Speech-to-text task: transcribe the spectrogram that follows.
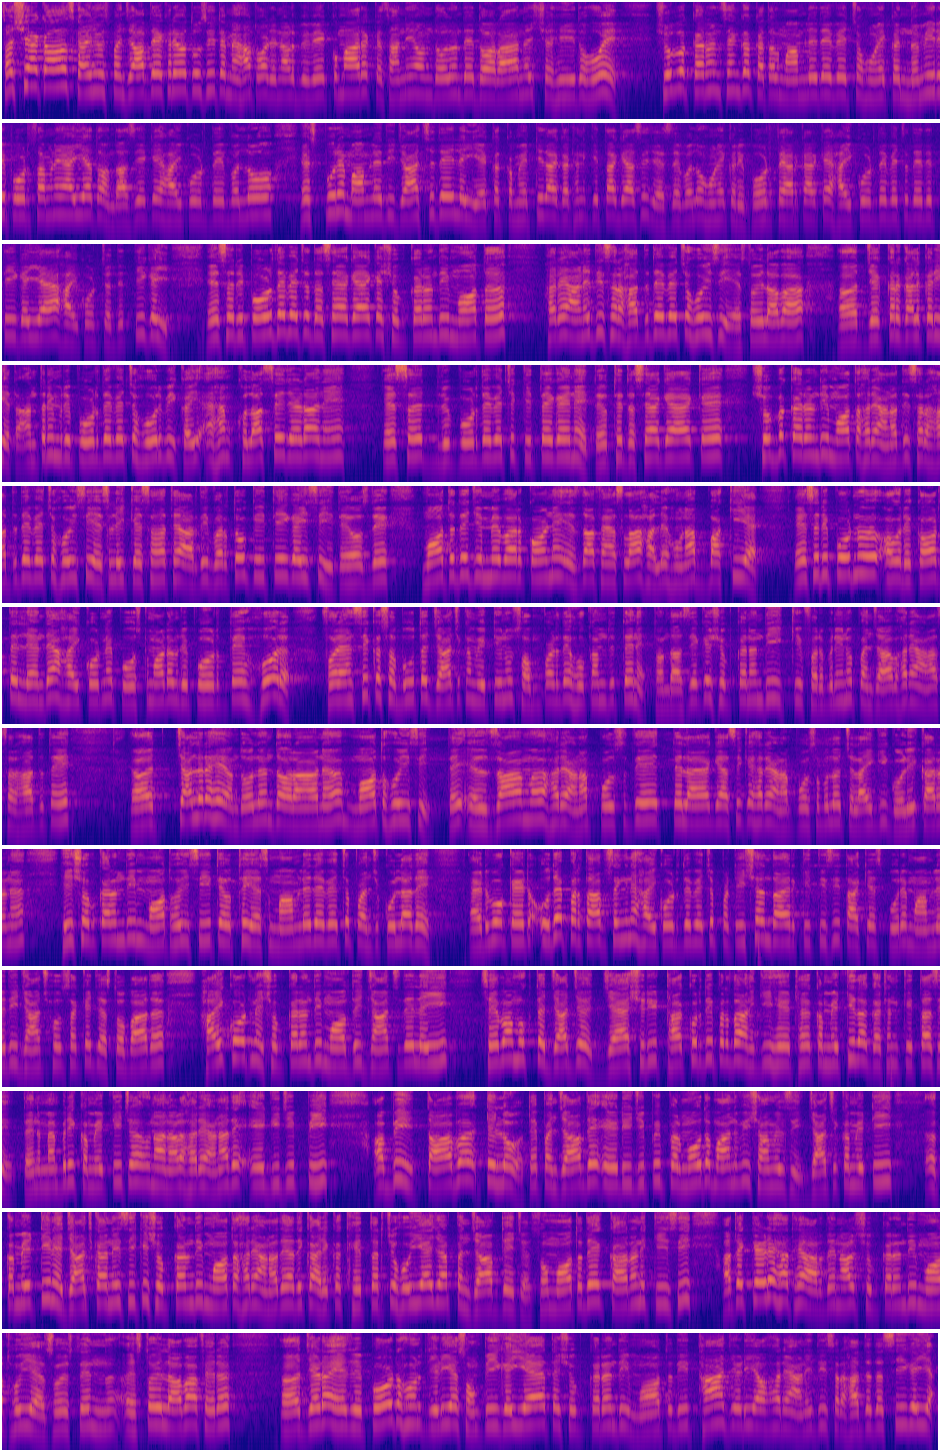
ਸਤਿ Shri Akal sky news Punjab ਦੇਖ ਰਹੇ ਹੋ ਤੁਸੀਂ ਤੇ ਮੈਂ ਹਾਂ ਤੁਹਾਡੇ ਨਾਲ ਵਿਵੇਕ ਕੁਮਾਰ। ਕਿਸਾਨੀ ਅੰਦੋਲਨ ਦੇ ਦੌਰਾਨ ਸ਼ਹੀਦ ਹੋਏ। ਸ਼ੁਭਕਰਨ ਸਿੰਘ ਕਤਲ ਮਾਮਲੇ ਦੇ ਵਿੱਚ ਹੁਣ ਇੱਕ ਨਵੀਂ ਰਿਪੋਰਟ ਸਾਹਮਣੇ ਆਈ ਹੈ। ਤੁਹਾਨੂੰ ਦੱਸ ਦਈਏ ਕਿ ਹਾਈ ਕੋਰਟ ਦੇ ਵੱਲੋਂ ਇਸ ਪੂਰੇ ਮਾਮਲੇ ਦੀ ਜਾਂਚ ਦੇ ਲਈ ਇੱਕ ਕਮੇਟੀ ਦਾ ਗਠਨ ਕੀਤਾ ਗਿਆ ਸੀ, ਜਿਸ ਦੇ ਵੱਲੋਂ ਹੁਣ ਇੱਕ ਰਿਪੋਰਟ ਤਿਆਰ ਕਰਕੇ ਹਾਈ ਕੋਰਟ ਦੇ ਵਿੱਚ ਦੇ ਦਿੱਤੀ ਗਈ ਹੈ। ਹਾਈ ਕੋਰਟ 'ਚ ਦਿੱਤੀ ਗਈ। ਇਸ ਰਿਪੋਰਟ ਦੇ ਵਿੱਚ ਦੱਸਿਆ ਗਿਆ ਹੈ ਕਿ ਸ਼ੁਭਕਰਨ ਦੀ ਮੌਤ ਹਰਿਆਣੇ ਦੀ ਸਰਹੱਦ ਦੇ ਵਿੱਚ ਹੋਈ ਸੀ। ਇਸ ਤੋਂ ਇਲਾਵਾ ਜੇਕਰ ਗੱਲ ਕਰੀਏ ਤਾਂ ਅੰਤਰਿਮ ਰਿਪੋਰਟ ਦੇ ਵਿੱਚ ਹੋਰ ਵੀ ਕਈ ਅਹਿਮ ਖੁਲਾਸੇ ਜਿਹੜਾ ਨੇ ਇਸ ਰਿਪੋਰਟ ਦੇ ਵਿੱਚ ਕੀਤੇ ਗਏ ਨੇ ਤੇ ਉੱਥੇ ਦੱਸਿਆ ਗਿਆ ਹੈ ਕਿ ਸ਼ੁਭਕਰਨ ਦੀ ਮੌਤ ਹਰਿਆਣਾ ਦੀ ਸਰਹੱਦ ਦੇ ਵਿੱਚ ਹੋਈ ਸੀ, ਇਸ ਲਈ ਕਿਸ ਹਥਿਆਰ ਦੀ ਵਰਤੋਂ ਕੀਤੀ ਗਈ ਸੀ ਤੇ ਉਸ ਦੇ ਮੌਤ ਦੇ ਜ਼ਿੰਮੇਵਾਰ ਕੌਣ ਨੇ, ਇਸ ਦਾ ਫੈਸਲਾ ਹਾਲੇ ਹੋਣਾ ਬਾਕੀ ਹੈ। ਇਸ ਰਿਪੋਰਟ ਨੂੰ ਰਿਕਾਰਡ ਤੇ ਲੈਂਦਿਆਂ ਹਾਈ ਕੋਰਟ ਨੇ ਪੋਸਟਮਾਰਟਮ ਰਿਪੋਰਟ ਤੇ ਹੋਰ ਫੋਰੈਂਸਿਕ ਸਬੂਤ ਜਾਂਚ ਕਮੇਟੀ ਨੂੰ ਸੌਂਪਣ ਦੇ ਹੁਕਮ ਦਿੱਤੇ ਨੇ। ਤੁਹਾਨੂੰ ਦੱਸ ਦਈਏ ਕਿ ਸ਼ੁਭਕਰਨ ਦੀ 21 ਫਰਵਰੀ ਨੂੰ ਪੰਜਾਬ ਹਰਿਆਣਾ ਸਰਹੱਦ ਤੇ ਚੱਲ ਰਹੇ ਅੰਦੋਲਨ ਦੌਰਾਨ ਮੌਤ ਹੋਈ ਸੀ ਤੇ ਇਲਜ਼ਾਮ ਹਰਿਆਣਾ ਪੁਲਿਸ ਦੇ ਤੇ ਲਾਇਆ ਗਿਆ ਸੀ ਕਿ ਹਰਿਆਣਾ ਪੁਲਿਸ ਵੱਲੋਂ ਚਲਾਈ ਗਈ ਗੋਲੀ ਕਾਰਨ ਹੀ ਸ਼ੁਭਕਰਨ ਦੀ ਮੌਤ ਹੋਈ ਸੀ ਤੇ ਉੱਥੇ ਇਸ ਮਾਮਲੇ ਦੇ ਵਿੱਚ ਪੰਚਕੂਲਾ ਦੇ ਐਡਵੋਕੇਟ ਉਦੇ ਪ੍ਰਤਾਪ ਸਿੰਘ ਨੇ ਹਾਈ ਕੋਰਟ ਦੇ ਵਿੱਚ ਪਟੀਸ਼ਨ ਦਾਇਰ ਕੀਤੀ ਸੀ ਤਾਂ ਕਿ ਇਸ ਪੂਰੇ ਮਾਮਲੇ ਦੀ ਜਾਂਚ ਹੋ ਸਕੇ, ਜਿਸ ਤੋਂ ਬਾਅਦ ਹਾਈ ਕੋਰਟ ਨੇ ਸ਼ੁਭਕਰਨ ਦੀ ਮੌਤ ਦੀ ਜਾਂਚ ਦੇ ਲਈ ਸੇਵਾ ਮੁਕਤ ਜੱਜ ਜੈ ਸ਼੍ਰੀ ਠਾਕੁਰ ਦੀ ਪ੍ਰਧਾਨਗੀ ਹੇਠ ਕਮੇਟੀ ਦਾ ਗਠਨ ਕੀਤਾ ਸੀ। ਤਿੰਨ ਮੈਂਬਰੀ ਕਮੇਟੀ 'ਚ ਉਹਨਾਂ ਨਾਲ ਹਰਿਆਣਾ ਦੇ ਏਡੀਜੀਪੀ ਅਭਿਤਾਬ ਢਿੱਲੋਂ ਤੇ ਪੰਜਾਬ ਦੇ ਏਡੀਜੀਪੀ ਪ੍ਰਮੋਦ ਮਾਨ ਵੀ ਸ਼ਾਮਿਲ ਸੀ। ਜਾਂਚ ਕਮੇਟੀ ਕਮੇਟੀ ਨੇ ਜਾਂਚ ਕਰਨੀ ਸੀ ਕਿ ਸ਼ੁਭਕਰਨ ਦੀ ਮੌਤ ਹਰਿਆਣਾ ਦੇ ਅਧਿਕਾਰਿਕ ਖੇਤਰ 'ਚ ਹੋਈ ਹੈ ਜਾਂ ਪੰਜਾਬ ਦੇ 'ਚ। ਸੋ ਮੌਤ ਦੇ ਕਾਰਨ ਕੀ ਸੀ ਅਤੇ ਕਿਹੜੇ ਹਥਿਆਰ ਦੇ ਨਾਲ ਸ਼ੁਭਕਰਨ ਦੀ ਮੌਤ ਹੋਈ ਹੈ? ਸੋ ਇਸ ਤੇ ਇਸ ਤੋਂ ਇਲਾਵਾ ਫਿਰ ਅ, ਜਿਹੜਾ ਇਹ ਰਿਪੋਰਟ ਹੁਣ ਜਿਹੜੀ ਹੈ ਸੌਂਪੀ ਗਈ ਹੈ ਤੇ ਸ਼ੁਭਕਰਨ ਦੀ ਮੌਤ ਦੀ ਥਾਂ ਜਿਹੜੀ ਆ ਉਹ ਹਰਿਆਣੇ ਦੀ ਸਰਹੱਦ ਦੱਸੀ ਗਈ ਹੈ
